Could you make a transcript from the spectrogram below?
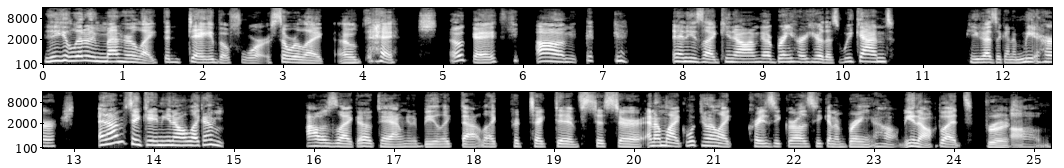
he literally met her like the day before. So we're like, okay, okay. Um, and he's like, you know, I'm going to bring her here this weekend. You guys are going to meet her. And I'm thinking, you know, like I'm, I was like, okay, I'm going to be like that, like protective sister. And I'm like, what kind of like crazy girl is he going to bring home? You know, but, right. Um,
